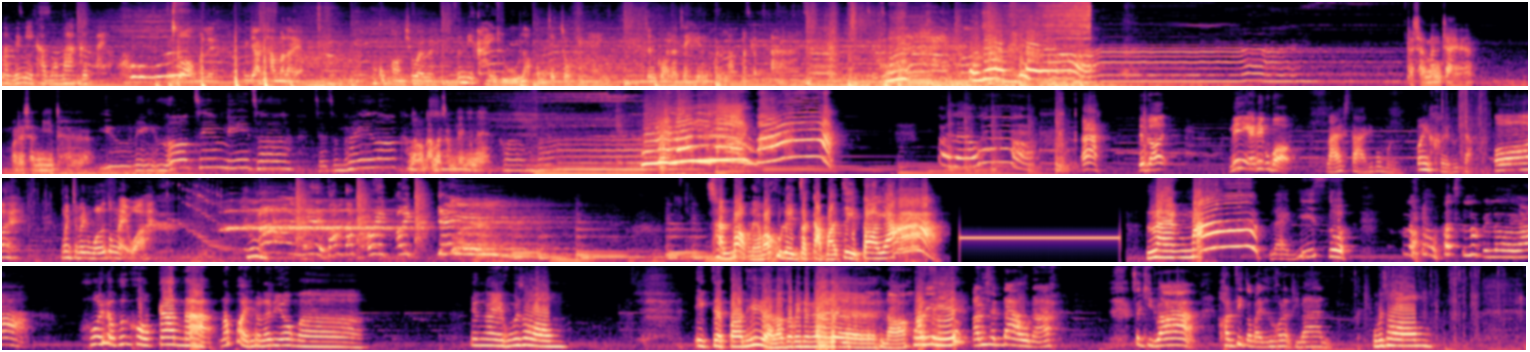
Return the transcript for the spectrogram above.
มันไม่มีคำว่ามากเกินไปหรอบอกมาเลยมึงอยากทำอะไรอะกูพร้อมช่วยเว้ยไม่มีใครรู้หรอกว่ามันจะจบยังไง จนกว่าเราจะเห็นผลลัพธ์มันกับตาอุ้ยโอ้ยแต่ฉันมั่นใจนะ ว่าถ้าฉันมีเธออยู่ในโลกที่มีเธอจะทำให้โลกของเราทำมันสำเร็จแน่ความหมายไปแล้วอะอะเรียบร้อย นี่ไงที่กูบอกไลฟ์สไตล์ที่พวกมึงไม่เคยรู้จัก โอ้ยมันจะไป work ตรงไหนวะ ฉันบอกแล้วว่าคุณเลนจะกลับมาจีบต่อย่าแรงมาก แรงที่สุด แรงว่าฉันหลุดไปเลยอะเฮ้ยเราเพิ่งคบกันน่ะ แล้วปล่อย trailer นี้ออกมา ยังไงคุณผู้ชม อีกเจ็ดตอนที่เหลือเราจะเป็นยังไงเออเนาะพูดเอาสิที่เอาที่ฉันเดานะ ฉันคิดว่า conflict ต่อไปคือคนอที่บ้าน คุณผู้ชม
